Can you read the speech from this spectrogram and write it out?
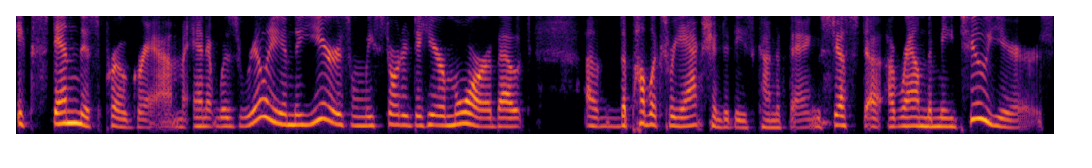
extend this program, and it was really in the years when we started to hear more about. Uh, the public's reaction to these kind of things just uh, around the Me Too years.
